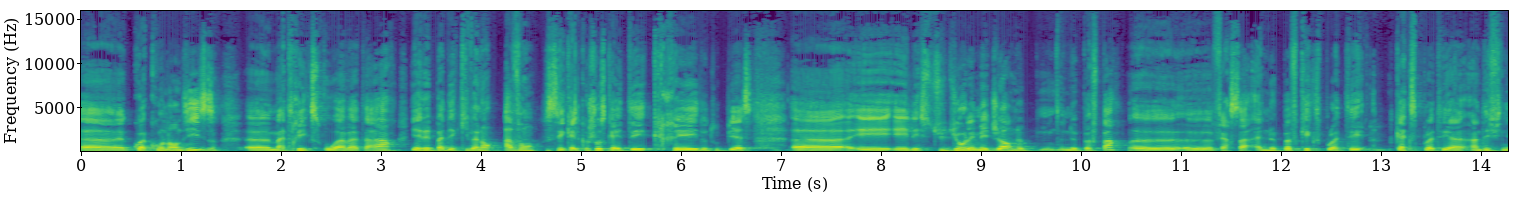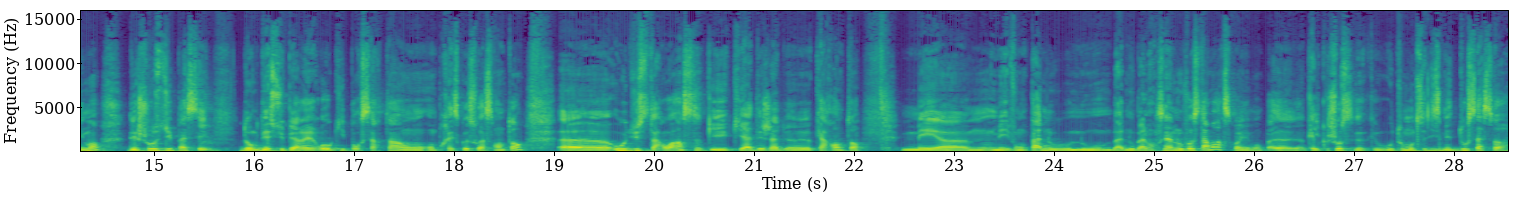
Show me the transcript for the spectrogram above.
Euh, quoi qu'on en dise, euh, Matrix ou Avatar, il n'y avait pas d'équivalent avant. C'est quelque chose qui a été créé de toutes pièces. Et, et, les studios, les majors, ne, ne peuvent pas faire ça. Elles ne peuvent qu'exploiter, qu'exploiter indéfiniment des choses du passé. Donc des super-héros qui, pour certains, ont, ont presque 60 ans, euh, ou du Star Wars qui, qui a déjà 40 ans. Mais euh, mais ils vont pas nous nous bah, nous balancer un nouveau Star Wars quoi. Ils vont pas euh, quelque chose où tout le monde se dise mais d'où ça sort.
